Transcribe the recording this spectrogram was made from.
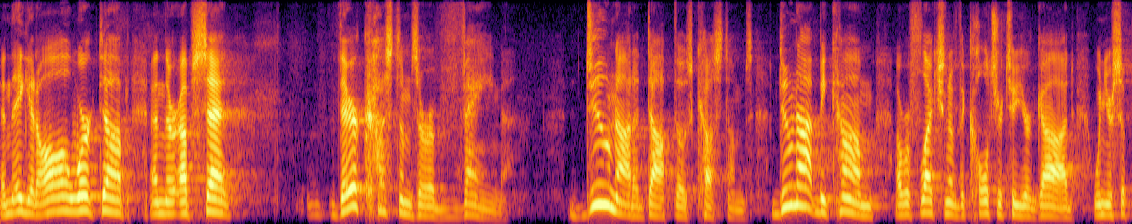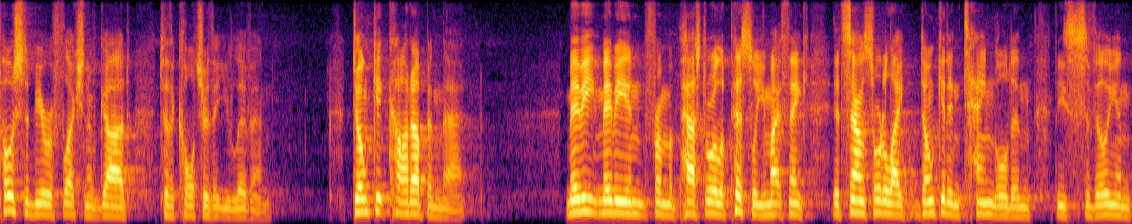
and they get all worked up and they're upset. Their customs are vain. Do not adopt those customs. Do not become a reflection of the culture to your God when you're supposed to be a reflection of God to the culture that you live in. Don't get caught up in that. Maybe, maybe in, from a pastoral epistle, you might think it sounds sort of like don't get entangled in these civilian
